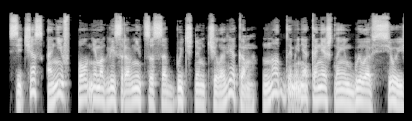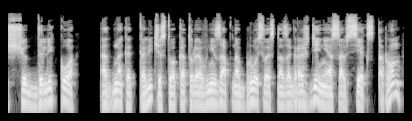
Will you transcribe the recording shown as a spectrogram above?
Сейчас они вполне могли сравниться с обычным человеком, но до меня, конечно, им было все еще далеко. Однако количество, которое внезапно бросилось на заграждение со всех сторон,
